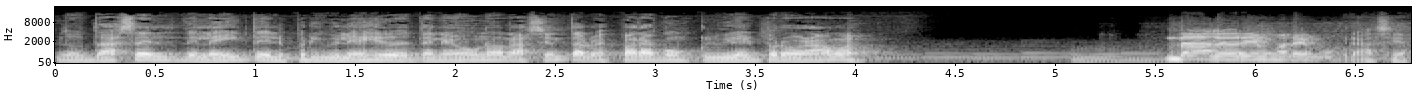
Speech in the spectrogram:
nos das el deleite, el privilegio de tener una oración, tal vez para concluir el programa. Dale, oremos, oremos. Gracias.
